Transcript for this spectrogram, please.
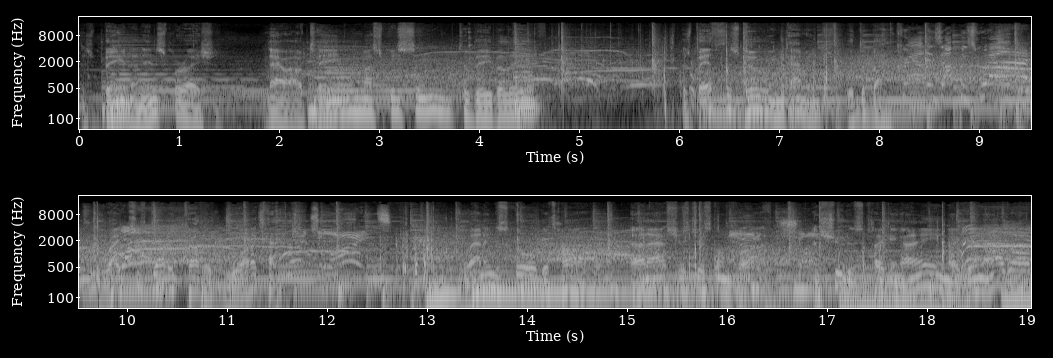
has been an inspiration. Now our team must be seen to be believed. As Beth is doing damage with the bat. Crowd is up as well. Rachel's got it covered, what a catch. Lanning score gets high, and Ash is just on fire. And shooter's taking aim again. How's that?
